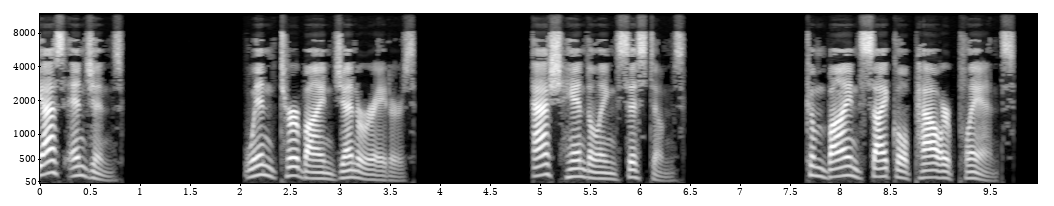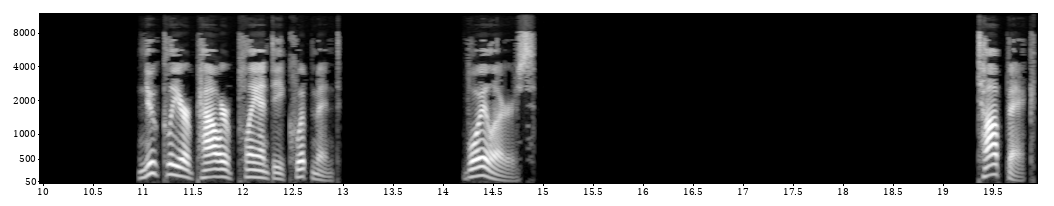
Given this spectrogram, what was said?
Gas engines Wind turbine generators Ash handling systems Combined cycle power plants Nuclear power plant equipment Boilers Topic.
